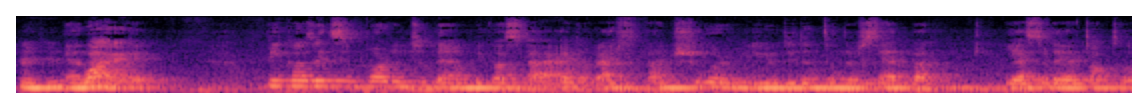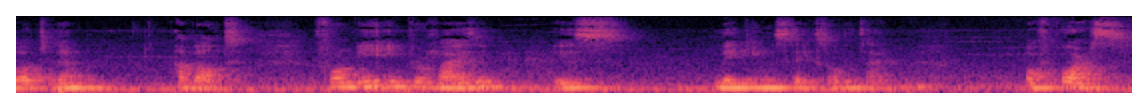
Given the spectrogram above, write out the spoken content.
Mhm. And Why? I- because it's important to them. Because I, I, i'm sure you didn't understand, but yesterday I talked a lot to them about. For me, improvising is making mistakes all the time. Of course,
